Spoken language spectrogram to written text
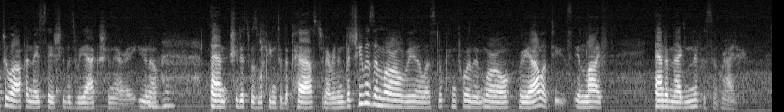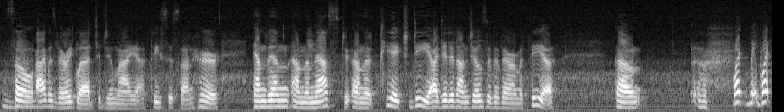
too often they say she was reactionary, you know, and she just was looking to the past and everything. But she was a moral realist, looking for the moral realities in life, and a magnificent writer. So I was very glad to do my uh, thesis on her. And then on the master, on the PhD, I did it on Joseph of Arimathea. Um, uh, What, what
